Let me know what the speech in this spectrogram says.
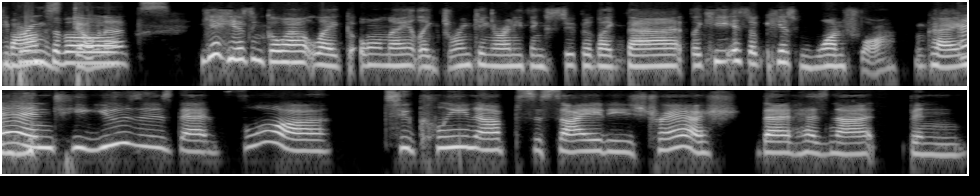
responsible. donuts. Yeah, he doesn't go out like all night, like drinking or anything stupid like that. Like he is. A, he has one flaw. Okay. And he uses that flaw to clean up society's trash that has not been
